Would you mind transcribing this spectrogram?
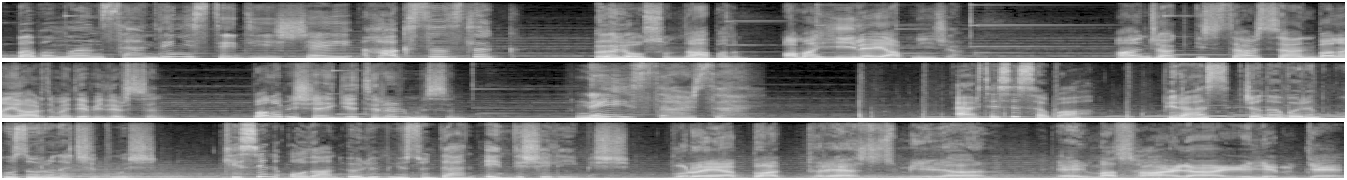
babamın senden istediği şey haksızlık. Öyle olsun ne yapalım? Ama hile yapmayacağım. Ancak istersen bana yardım edebilirsin. Bana bir şey getirir misin? Ne istersen. Ertesi sabah prens canavarın huzuruna çıkmış. Kesin olan ölüm yüzünden endişeliymiş. Buraya bak Prens Milan. Elmas hala elimde.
